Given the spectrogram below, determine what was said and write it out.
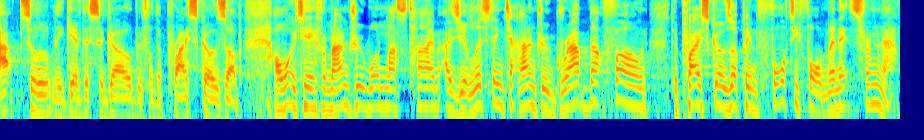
absolutely give this a go before the price goes up. I want you to hear from Andrew one last time. As you're listening to Andrew, grab that phone. The price goes up in 44 minutes from now.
